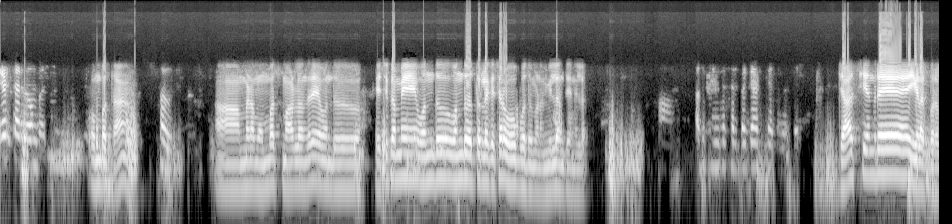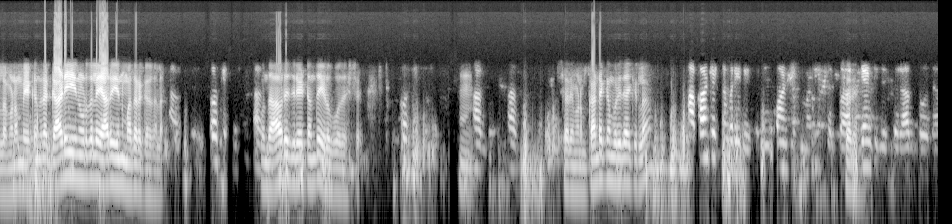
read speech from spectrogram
ಎರಡು ಸಾವಿರದ ಒಂಬತ್ತು. ಒಂಬತ್ತಾ? ಹೌದು. ಮೇಡಮ್ ಒಂಬತ್ತು ಮಾಡಲು ಅಂದರೆ ಒಂದು ಹೆಚ್ಚು ಕಮ್ಮಿ ಒಂದು ಒಂದು ಹತ್ತರ ಲೆಕ್ಕಾಚಾರ ಹೋಗ್ಬೋದು ಮೇಡಮ್ ಇಲ್ಲ ಅಂತೇನಿಲ್ಲ ಅದಕ್ಕಿಂತ ಸ್ವಲ್ಪ ಜಾಸ್ತಿ ಅಂದ್ರೆ ಜಾಸ್ತಿ ಅಂದರೆ ಹೇಳಕ್ ಬರಲ್ಲ ಮೇಡಮ್ ಯಾಕಂದ್ರೆ ಗಾಡಿ ನೋಡಿದ್ರೆ ಯಾರು ಏನು ಮಾತಾಡೋಕ್ಕಾಗಲ್ಲ. ಓಕೆ ಸರ್ ಒಂದು ಆವ್ರೇಜ್ ರೇಟ್ ಅಂತ ಹೇಳ್ಬೋದು ಅಷ್ಟೇ. ಓಕೆ ಸರ್ ಹ್ಞೂ ಆಗ್ಬೋದು ಆಗ್ಬೋದು ಸರಿ ಮೇಡಮ್ ಕಾಂಟ್ಯಾಕ್ಟ್ ನಂಬರ್ ಇದೆ ಹಾಕಿರಲಾ? ಹಾಂ ಕಾಂಟ್ಯಾಕ್ಟ್ ನಂಬರ್ ಇದೆ ಸರ್ ನೀವು ಕಾಂಟ್ಯಾಕ್ಟ್ ಮಾಡಿ. ಸ್ವಲ್ಪ ಸರಿ. ಅರ್ಜೆಂಟ್ ಇದೆ ಸರ್ ಆಗ್ಬೋದಾ?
